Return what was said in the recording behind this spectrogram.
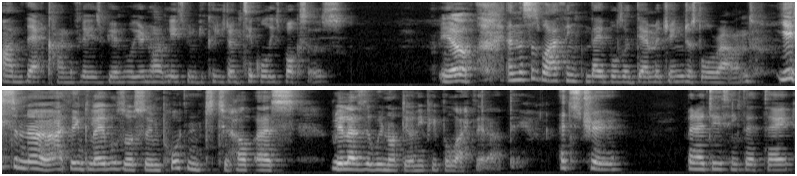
I'm that kind of lesbian, or you're not a lesbian because you don't tick all these boxes. Yeah. And this is why I think labels are damaging just all around. Yes and no. I think labels are so important to help us realize that we're not the only people like that out there. It's true. But I do think that they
